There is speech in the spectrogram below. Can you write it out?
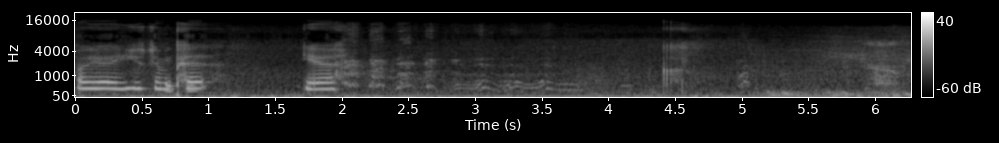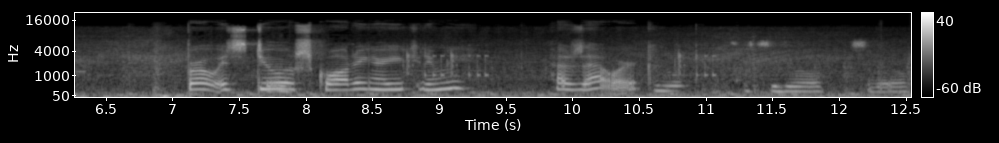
Oh yeah, you can pet. Yeah. Bro, it's duo squatting. Are you kidding me? How does that work? It's a duo. It's a duo.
